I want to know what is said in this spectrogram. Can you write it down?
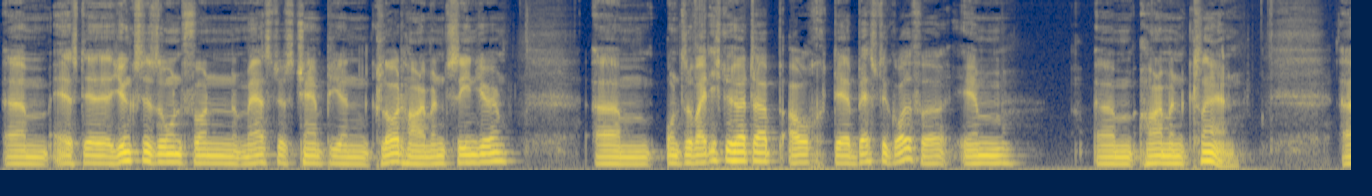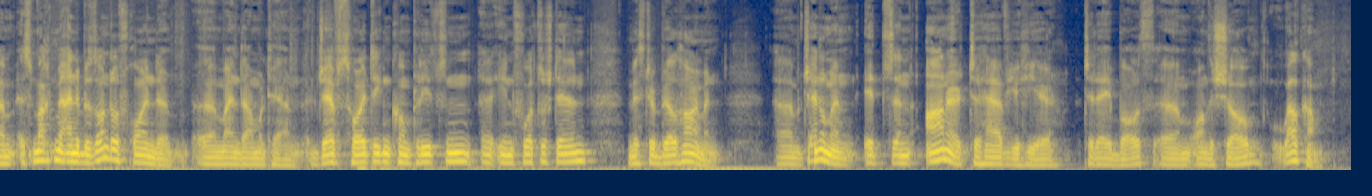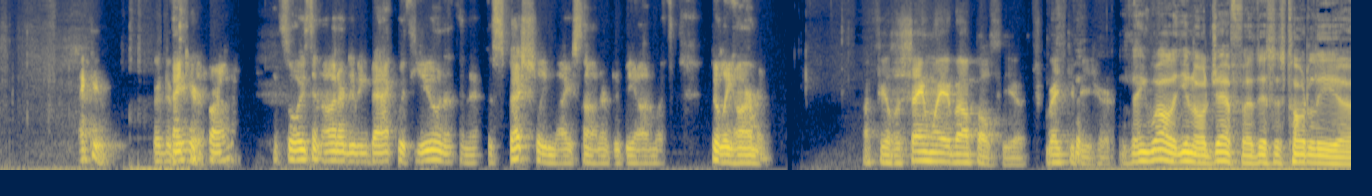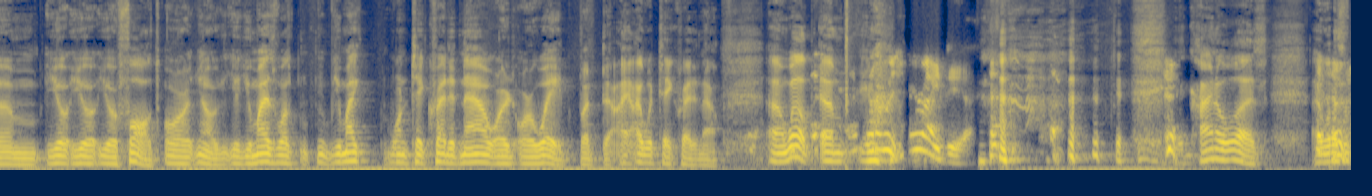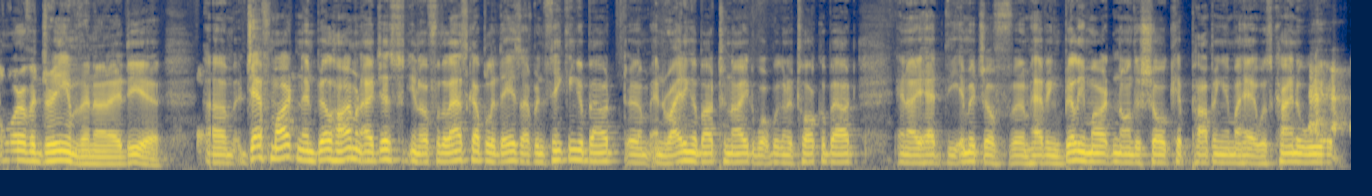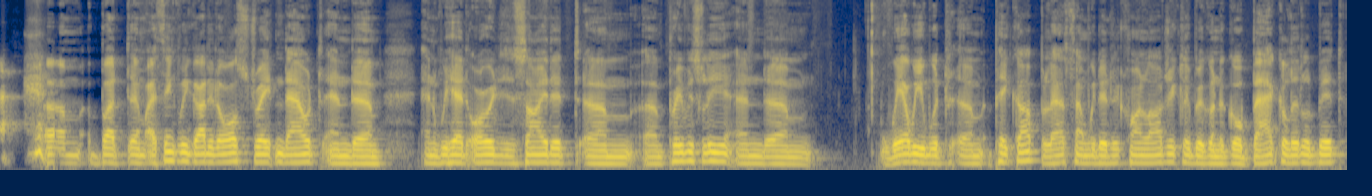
Ähm, er ist der jüngste Sohn von Masters Champion Claude Harmon Senior ähm, und soweit ich gehört habe, auch der beste Golfer im ähm, Harmon Clan. Ähm, es macht mir eine besondere Freude, äh, meine Damen und Herren, Jeffs heutigen Komplizen äh, Ihnen vorzustellen, Mr. Bill Harmon. Um, gentlemen, it's an honor to have you here today, both um, on the show. Welcome. Thank you. Good to Thank be you, here. Frank. It's always an honor to be back with you, and an especially nice honor to be on with Billy Harmon. I feel the same way about both of you. It's great to be here. Think, Well, you know, Jeff, uh, this is totally um, your your your fault, or you know, you, you, might as well you might want to take credit now or or wait, but I, I would take credit now. Uh, well, um, was your idea. it kind of was. It was more of a dream than an idea. Um, Jeff Martin and Bill Harmon, I just, you know, for the last couple of days, I've been thinking about um, and writing about tonight what we're going to talk about. And I had the image of um, having Billy Martin on the show kept popping in my head. It was kind of weird. Um, but um, I think we got it all straightened out. And, um, and we had already decided previously and where we would pick up. Last time we did it chronologically, we're going to go back a little bit.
